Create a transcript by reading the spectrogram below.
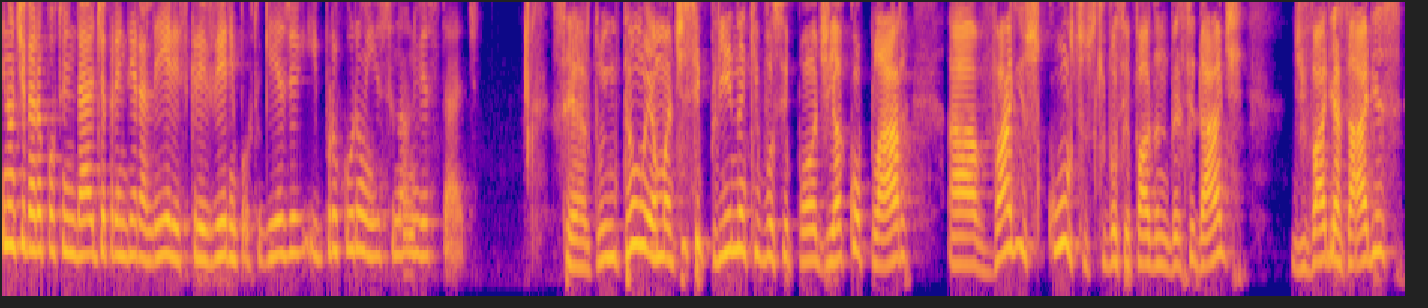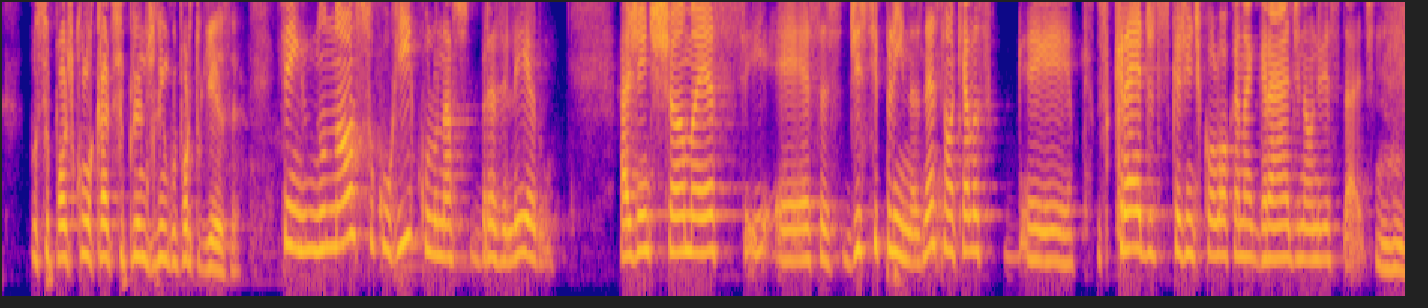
e não tiveram oportunidade de aprender a ler e escrever em português e, e procuram isso na universidade. Certo. Então é uma disciplina que você pode acoplar a vários cursos que você faz na universidade, de várias áreas, você pode colocar disciplina de língua portuguesa. Sim, no nosso currículo brasileiro, a gente chama esse, é, essas disciplinas, né? São aquelas é, os créditos que a gente coloca na grade na universidade. Uhum.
